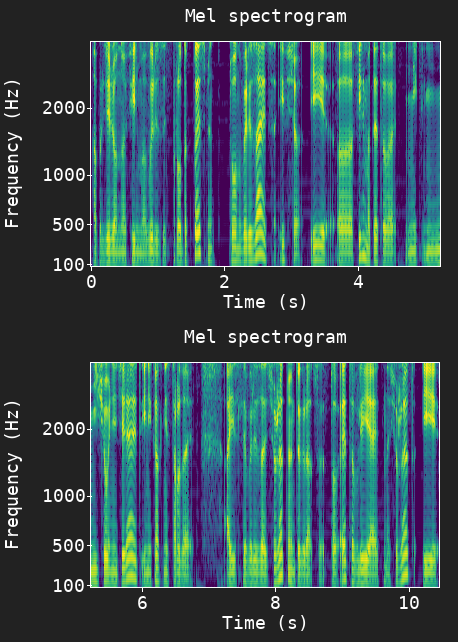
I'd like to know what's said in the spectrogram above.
определенного фильма вырезать product placement, то он вырезается и все. И э, фильм от этого ни, ничего не теряет и никак не страдает. А если вырезать сюжетную интеграцию, то это влияет на сюжет, и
